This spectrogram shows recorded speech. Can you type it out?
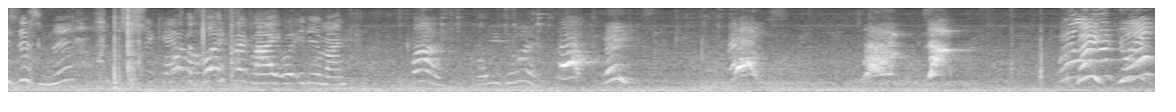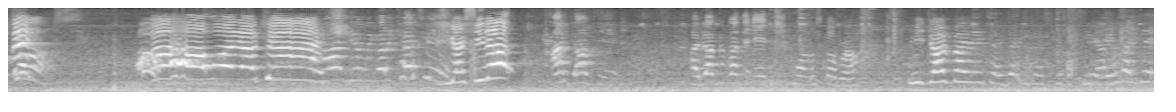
is this, man? What the bloody frick, mate? What are you doing, ah! man? Ah! Man, oh! ah, what are you doing? Mate! Guys see that? I dropped it. I dropped it by the inch. Come on, let's go, bro. He dropped by the inch. I bet you guys could see. It was like this.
